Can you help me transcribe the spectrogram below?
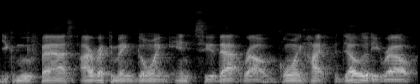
You can move fast. I recommend going into that route going high fidelity route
